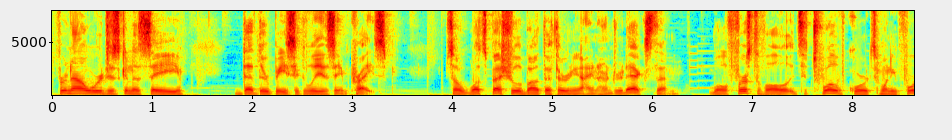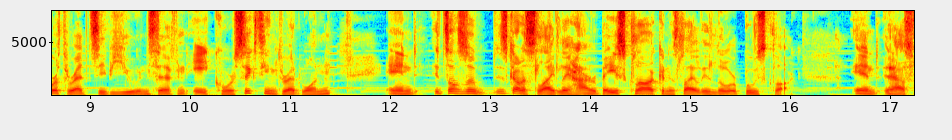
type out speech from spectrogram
for now we're just gonna say that they're basically the same price. So what's special about the 3900X then? Well, first of all, it's a 12-core 24-thread CPU instead of an 8-core 16-thread one, and it's also it's got a slightly higher base clock and a slightly lower boost clock. And it has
